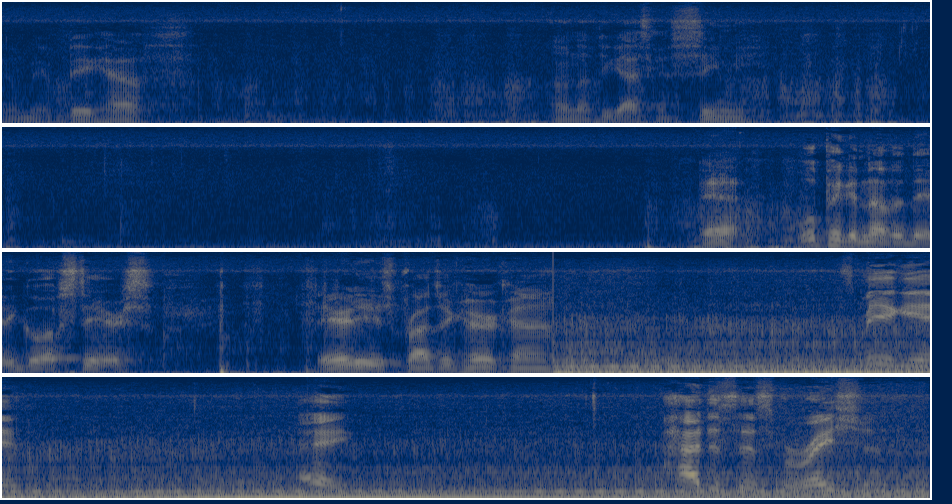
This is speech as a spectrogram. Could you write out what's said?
Gonna be a big house. I don't know if you guys can see me. Yeah, we'll pick another day to go upstairs. There it is, Project Huracan. It's me again. Hey, I had this inspiration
